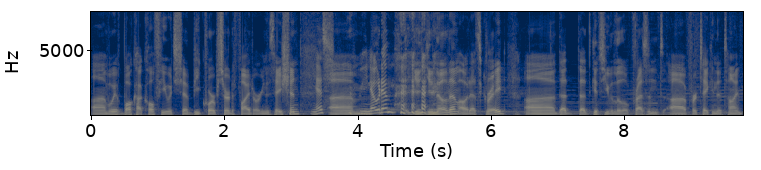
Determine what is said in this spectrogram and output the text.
Um, we have Bocca Coffee, which is a B Corp certified organization. Yes, um, we know them. you, you, know them. Oh, that's great. Uh, that that gives you a little present uh, for taking the time.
